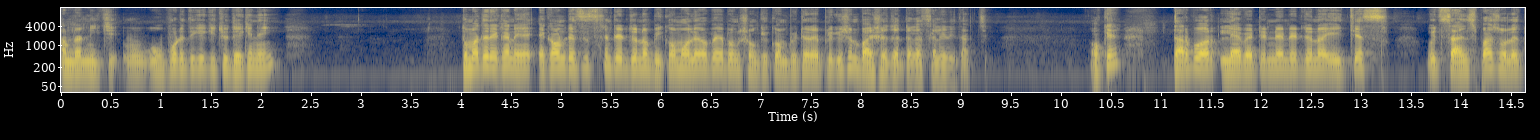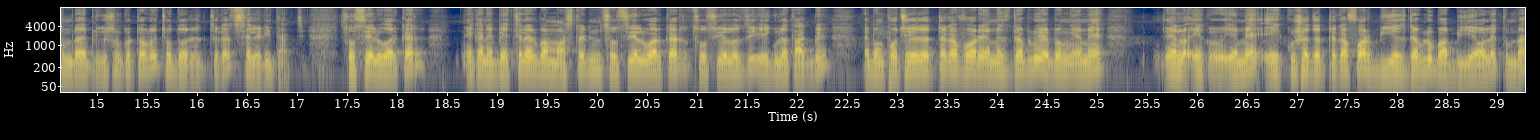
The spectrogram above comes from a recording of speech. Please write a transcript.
আমরা নিচে উপরের দিকে কিছু দেখে নেই। তোমাদের এখানে অ্যাকাউন্ট অ্যাসিস্ট্যান্টের জন্য বিকম হলে হবে এবং সঙ্গে কম্পিউটার অ্যাপ্লিকেশন বাইশ হাজার টাকা স্যালারি থাকছে। ওকে তারপর ল্যাব অ্যাটেন্ডেন্টের জন্য এইচএস উইথ সায়েন্স পাস হলে তোমরা অ্যাপ্লিকেশন করতে হবে, চোদ্দ হাজার টাকা স্যালারি থাকছে। সোশিয়াল ওয়ার্কার এখানে ব্যাচেলার বা master in social worker sociology এগুলো থাকবে এবং পঁচিশ হাজার টাকা ফর এমএসডাব্লিউ এবং এম এ এম এ একুশ হাজার টাকা ফর বিএসডাব্লিউ বা বিএ হলে তোমরা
